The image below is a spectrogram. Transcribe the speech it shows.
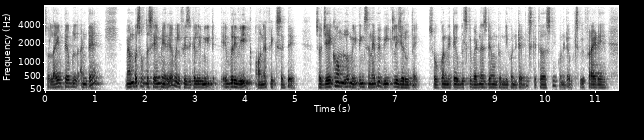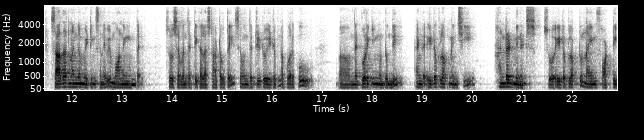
so live table అంటే members of the same area will physically meet every week on a fixed day so జేకామ్లో మీటింగ్స్ అనేవి వీక్లీ జరుగుతాయి. సో కొన్ని టేబుల్స్కి వెడ్నెస్డే ఉంటుంది కొన్ని టేబుల్స్కి థర్స్డే కొన్ని టేబుల్స్కి ఫ్రైడే సాధారణంగా మీటింగ్స్ అనేవి మార్నింగ్ ఉంటాయి. సో సెవెన్ థర్టీకి అలా స్టార్ట్ అవుతాయి. Seven thirty to eight o'clock వరకు నెట్వర్కింగ్ ఉంటుంది. అండ్ ఎయిట్ ఓ క్లాక్ నుంచి hundred minutes so eight o'clock to nine forty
